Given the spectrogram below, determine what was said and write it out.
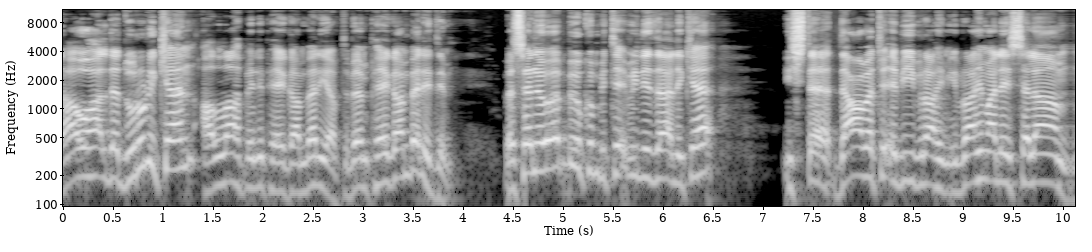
Daha o halde durur iken Allah beni peygamber yaptı. Ben peygamber idim. Ve sene öbbükum bi tevili zalike işte davetu Ebi İbrahim. İbrahim aleyhisselam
